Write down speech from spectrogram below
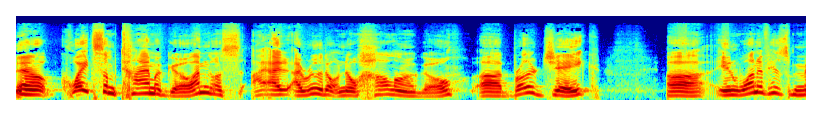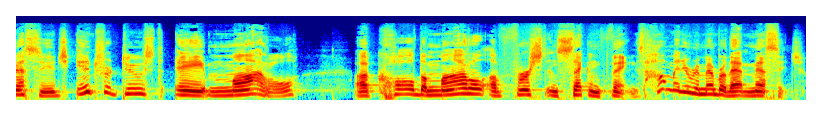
Now, quite some time ago, I'm going to, I, I really don't know how long ago, uh, Brother Jake, uh, in one of his message, introduced a model uh, called the model of first and second things. How many remember that message?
